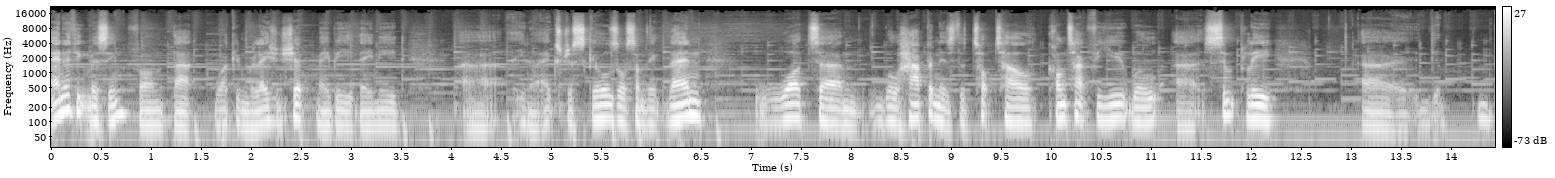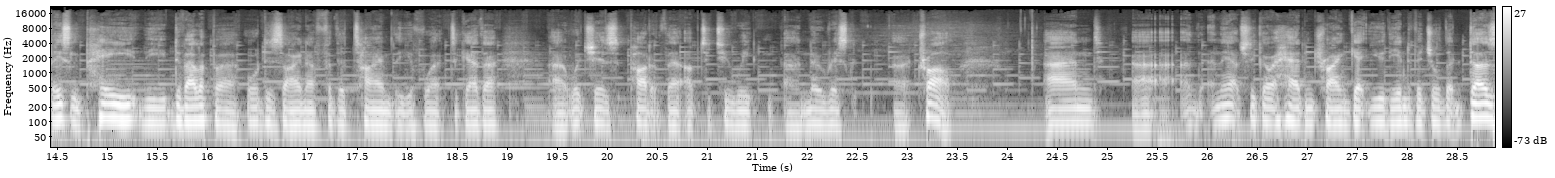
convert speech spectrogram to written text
anything missing from that working relationship, maybe they need uh, you know extra skills or something, then what um, will happen is the TopTal contact for you will uh, simply uh, basically pay the developer or designer for the time that you've worked together, uh, which is part of their up to two week uh, no risk uh, trial. And uh, and they actually go ahead and try and get you the individual that does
